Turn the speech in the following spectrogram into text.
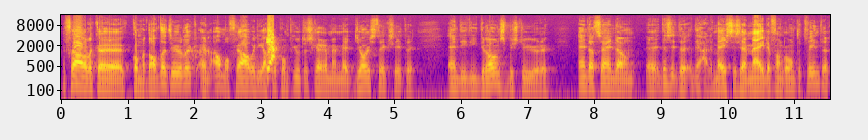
Een vrouwelijke commandant natuurlijk. En allemaal vrouwen die achter Ja. computerschermen met joysticks zitten. En die die drones besturen. En dat zijn dan, er zitten, ja, de meeste zijn meiden van rond de 20.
